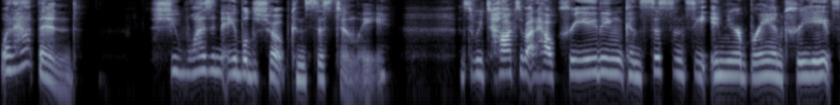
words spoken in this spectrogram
what happened? She wasn't able to show up consistently. And so we talked about how creating consistency in your brand creates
